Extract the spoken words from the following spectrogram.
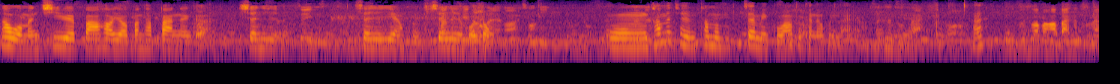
那我们七月八号要帮她办那个生日，生日宴会、生日活动。嗯，他们在他们在美国啊，不可能回来啊。那怎么办？啊？你不是说帮他办，那怎么办？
